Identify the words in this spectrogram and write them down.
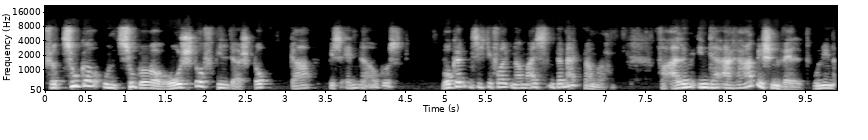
Für Zucker und Zuckerrohstoff gilt der Stopp gar bis Ende August. Wo könnten sich die Folgen am meisten bemerkbar machen? Vor allem in der arabischen Welt und in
